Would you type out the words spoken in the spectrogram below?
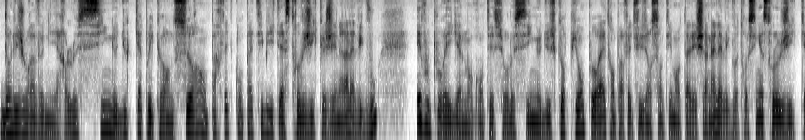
Dans les jours à venir, le signe du Capricorne sera en parfaite compatibilité astrologique générale avec vous et vous pourrez également compter sur le signe du scorpion pour être en parfaite fusion sentimentale et charnelle avec votre signe astrologique.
